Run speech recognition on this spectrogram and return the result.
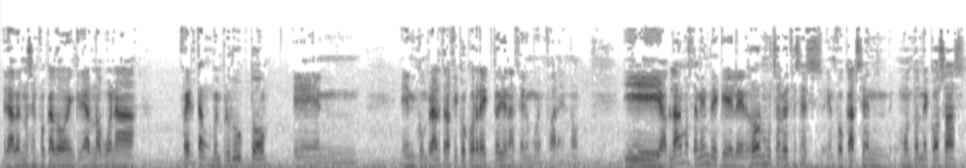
era habernos enfocado en crear una buena oferta, un buen producto, en, en comprar tráfico correcto y en hacer un buen funnel, ¿no? Y hablábamos también de que el error muchas veces es enfocarse en un montón de cosas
